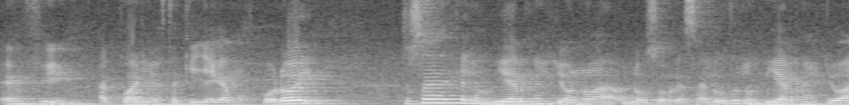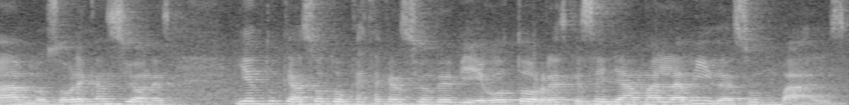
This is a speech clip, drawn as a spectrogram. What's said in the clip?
En fin, Acuario, hasta aquí llegamos por hoy. Tú sabes que los viernes yo no hablo sobre salud, los viernes yo hablo sobre canciones y en tu caso toca esta canción de Diego Torres que se llama La vida es un vals.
